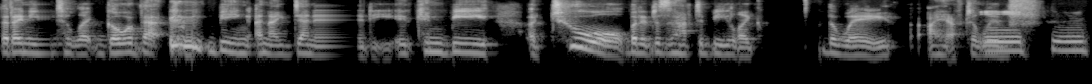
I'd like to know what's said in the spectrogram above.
that I need to let go of that being an identity. It can be a tool, but it doesn't have to be like the way I have to live, mhm.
